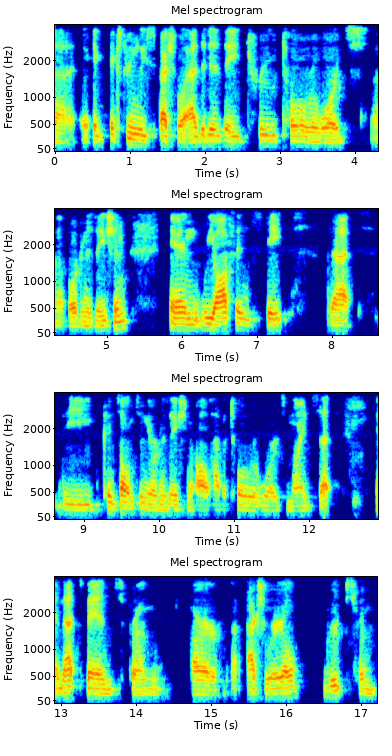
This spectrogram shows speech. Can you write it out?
uh, e- extremely special as it is a true total rewards uh, organization. And we often state that the consultants in the organization all have a total rewards mindset. And that spans from our actuarial groups, from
